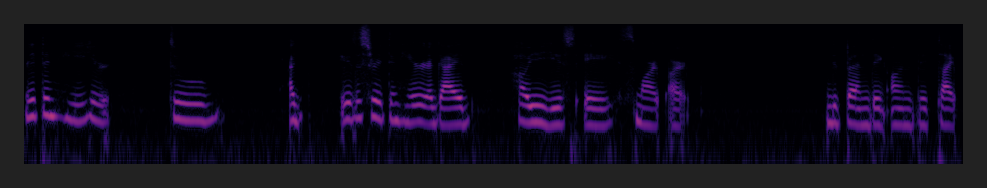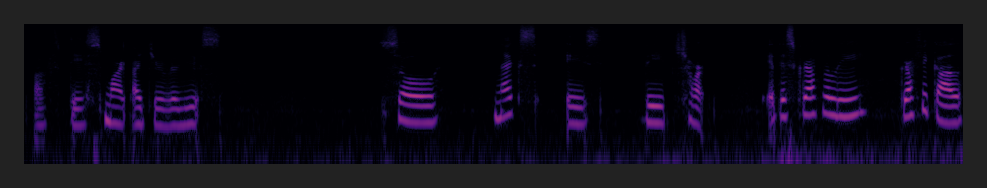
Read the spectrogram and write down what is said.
written here to it is written here a guide how you use a smart art depending on the type of the smart art you will use. So next is the chart. It is graphically graphical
